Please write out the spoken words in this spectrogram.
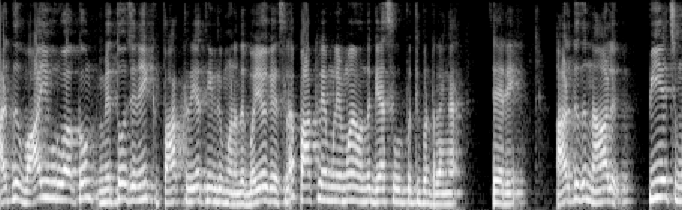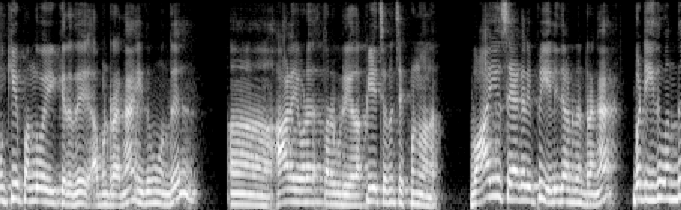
அடுத்து வாயு உருவாக்கும் மெத்தோஜெனிக் பாக்டீரியா தீவிரமானது. பயோகேஸில் பாக்டீரியா மூலியமாக வந்து கேஸ் உற்பத்தி பண்ணுறாங்க சரி. அடுத்தது நாலு. பிஹெச் முக்கிய பங்கு வகிக்கிறது அப்படின்றாங்க. இதுவும் வந்து ஆலையோட தொடர்புடையதா. பிஹெச் வந்து செக் பண்ணுவாங்க. வாயு சேகரிப்பு எளிதானதுன்றாங்க. பட் இது வந்து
